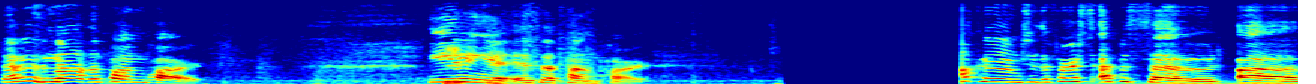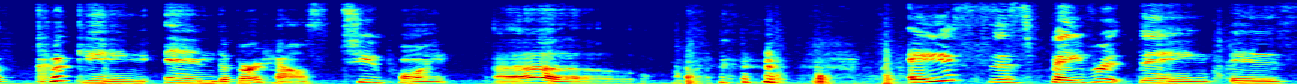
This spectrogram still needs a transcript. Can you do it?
that is not the fun part. Eating it is the fun part. Welcome to the first episode of Cooking in the Birdhouse oh. 2.0. Ace's favorite thing is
